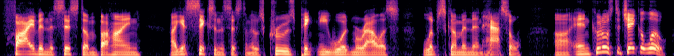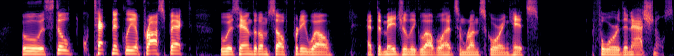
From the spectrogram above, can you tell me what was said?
five in the system behind, I guess, six in the system. It was Crews, Pinckney, Wood, Morales, Lipscomb, and then Hassell. Uh, and kudos to Jake Alu, who is still technically a prospect, who has handled himself pretty well at the major league level, had some run scoring hits for the Nationals.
